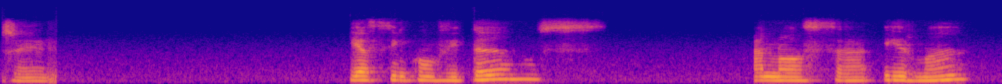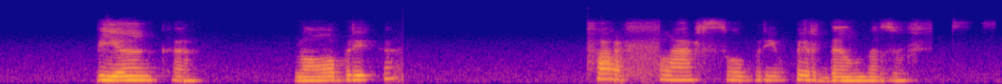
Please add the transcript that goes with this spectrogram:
do Evangelho. E assim convidamos a nossa irmã Bianca Nóbrega para falar sobre o perdão das ofensas.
